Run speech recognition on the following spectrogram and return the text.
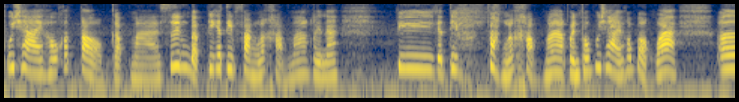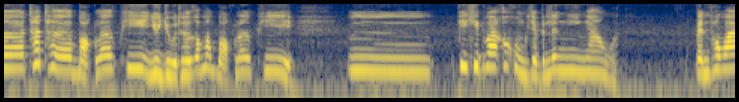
ผู้ชายเขาก็ตอบกลับมา ซึ่งแบบพี่กติบฟังแล้วขำมากเลยนะพี่กติบฟังแล้วขำมาก เป็นเพราะผู้ชายเขาบอกว่า เออถ้าเธอบอกเลิกพี่อยู่ๆเธอก็มาบอกเลิกพี่ อืมพี่คิดว่าก็คงจะเป็นเรื่องงี่เง่าอะ เป็นเพราะว่า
